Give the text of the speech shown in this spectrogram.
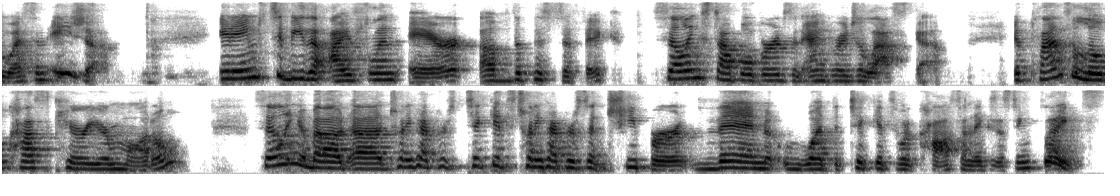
US and Asia. It aims to be the Icelandair of the Pacific, selling stopovers in Anchorage, Alaska. It plans a low cost carrier model, selling about uh, 25% tickets 25% cheaper than what the tickets would cost on existing flights.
